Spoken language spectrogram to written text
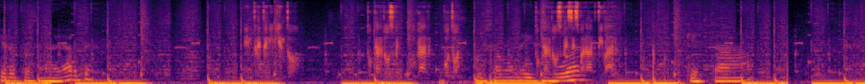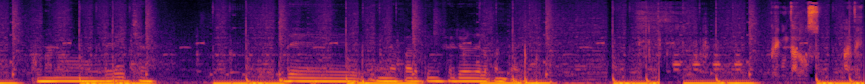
quiero el personaje de arte, donde dice jugar, que está a mano derecha de en la parte inferior de la pantalla. Pregunta 2. Arte.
